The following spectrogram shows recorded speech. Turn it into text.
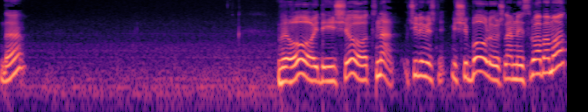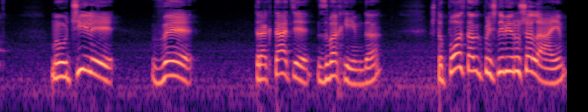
Да? Веой, да еще тнан. Учили в Мишне. Мишиболу Иерушалаем на Исру Абамот. Мы учили в трактате Звахим, да, что после того, как пришли в Иерушалаем,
